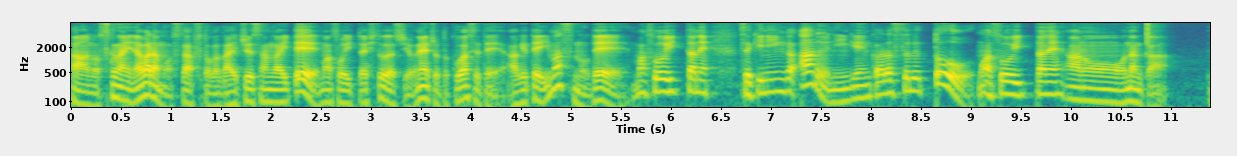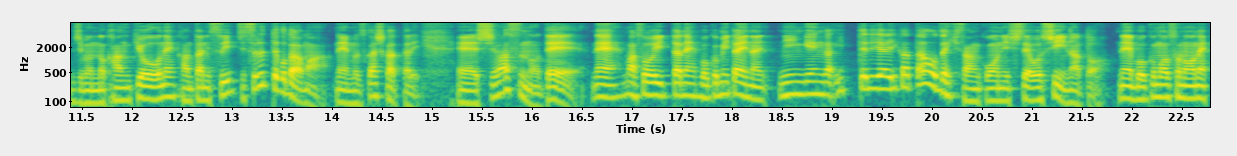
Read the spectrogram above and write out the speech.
あの、少ないながらもスタッフとか外注さんがいて、まあそういった人たちをね、ちょっと食わせてあげていますので、で、まあそういったね、責任がある人間からすると、まあそういったね、あのー、なんか、自分の環境をね、簡単にスイッチするってことはまあね、難しかったり、えー、しますので、ね、まあそういったね、僕みたいな人間が言ってるやり方をぜひ参考にしてほしいなと。ね、僕もそのね、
